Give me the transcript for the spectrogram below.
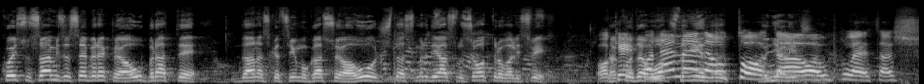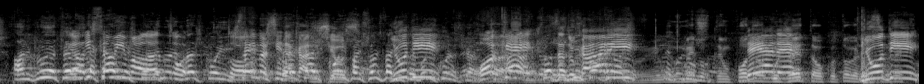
koji su sami za sebe rekli, a u brate, danas kad si imao gasuje, a u šta smrdi, ja smo se otrovali svi. Okej, pa ne mene u to da upletaš. Ali Gruja treba Ja da kažeš imala ko to- znaš koji. Šta imaš ti da kažeš još? Ljudi, okej, ti zadrugari, Mešate mu Dejane, budžeta oko toga ljudi.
